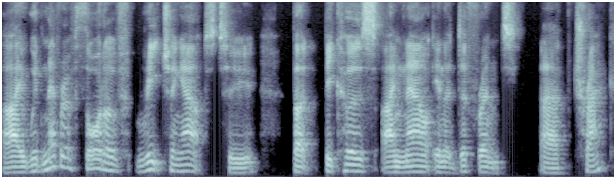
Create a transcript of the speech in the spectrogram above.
I would never have thought of reaching out to, but because I'm now in a different uh, track,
